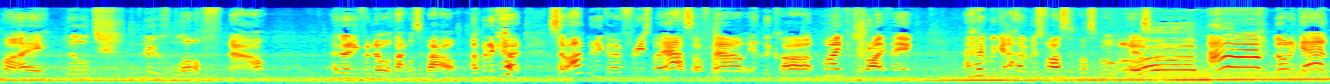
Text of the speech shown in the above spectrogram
my little noodle off now. I don't even know what that was about. I'm gonna go. So I'm gonna go and freeze my ass off now in the car. Mike is driving. I hope we get home as fast as possible because Um, ah, not again.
